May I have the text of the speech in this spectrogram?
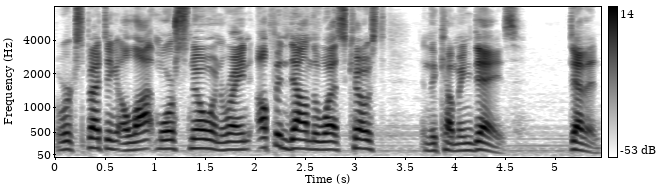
We're expecting a lot more snow and rain up and down the west coast in the coming days. Devin.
